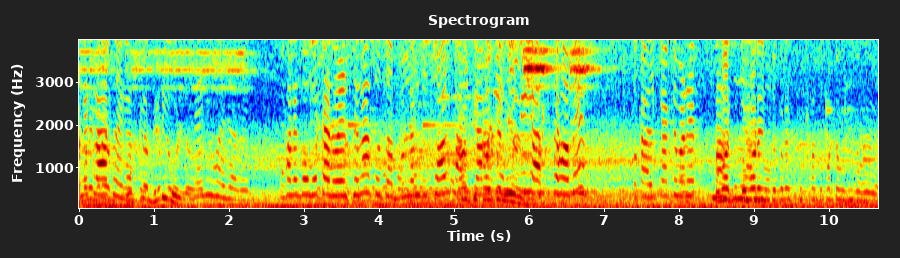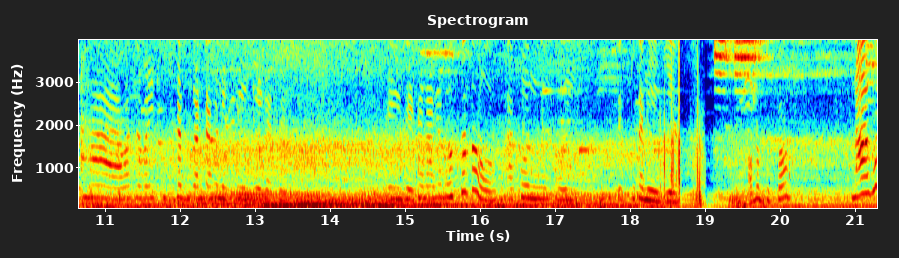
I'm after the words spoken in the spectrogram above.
অনেক রাত হ্যাঁ, গেছে দেরি হয়ে যাবে। দেরি হয়ে যাবে। ওখানে গোগোটা রয়েছে না তো বললাম যে চল কালকে আমাকে এমনিতেই আসতে হবে। তো কালকে একেবারে তোমার এই। ফেভারিট ফুচকা দোকানটা ওদিকে হয়ে গেছে। হ্যাঁ আমার সবারই ফুচকার দোকানটা এখন একটু এগিয়ে গেছে। এই যে এখানে আগে বসতো তো এখন ওই একটুখানি এগিয়ে। আমরা ফুচকা? না গো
